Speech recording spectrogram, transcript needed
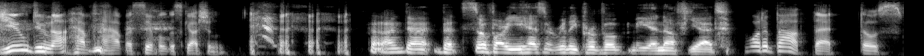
You do not have to have a civil discussion. But I'm. But so far, he hasn't really provoked me enough yet. What about that those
